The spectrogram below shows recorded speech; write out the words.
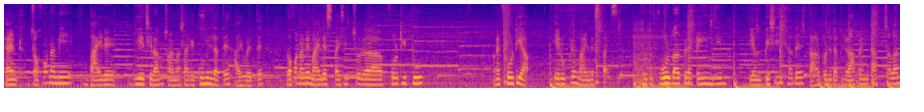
অ্যান্ড যখন আমি বাইরে গিয়েছিলাম ছয় মাস আগে কুমিল্লাতে হাইওয়েতে তখন আমি মাইলেজ পাইছি ফোরটি টু মানে ফোরটি আপ এর উপরে মাইলেজ পাইছি। যেহেতু ফোর বাল্বের একটা ইঞ্জিন তেল বেশি খাবে, তারপর যদি আপনি রাফ অ্যান্ড টাফ চালান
